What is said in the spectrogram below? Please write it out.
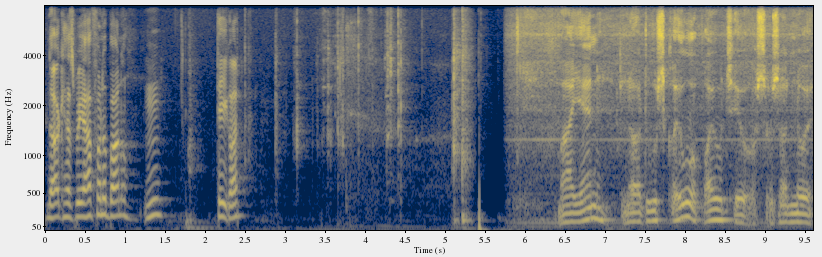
Nå, Kasper, jeg har fundet båndet. Mm, det er godt. Marianne, når du skriver brev til os og sådan noget,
